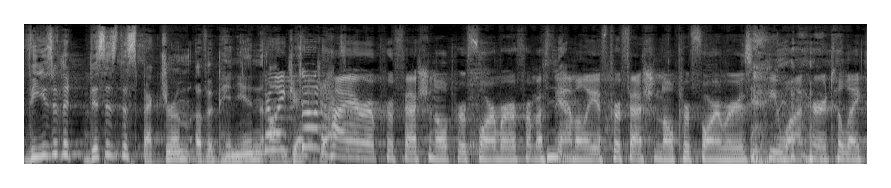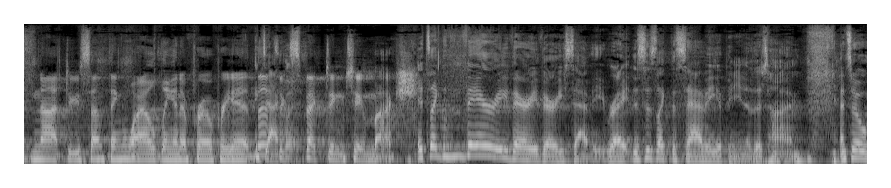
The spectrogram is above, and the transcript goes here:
these are the this is the spectrum of opinion They're on like, Janet don't Jackson. hire a professional performer from a family of professional performers if you want her to like not do something wildly inappropriate. That's Exactly. expecting too much. It's like very, very, very savvy, right? This is like the savvy opinion of the time. And so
